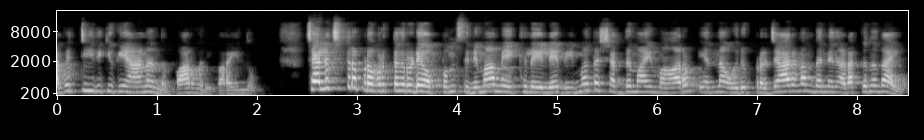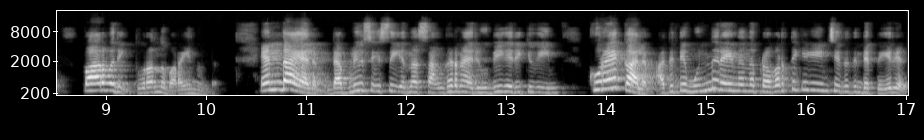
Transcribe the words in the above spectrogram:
അകറ്റിയിരിക്കുകയാണെന്നും പാർവതി പറയുന്നു. ചലച്ചിത്ര പ്രവർത്തകരുടെ ഒപ്പം സിനിമാ മേഖലയിലെ വിമത ശബ്ദമായി മാറും എന്ന ഒരു പ്രചാരണം തന്നെ നടക്കുന്നതായി പാർവതി തുറന്നു പറയുന്നുണ്ട്. എന്തായാലും ഡബ്ല്യു സി സി എന്ന സംഘടന രൂപീകരിക്കുകയും കുറെ കാലം അതിന്റെ മുൻനിരയിൽ നിന്ന് പ്രവർത്തിക്കുകയും ചെയ്തതിന്റെ പേരിൽ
